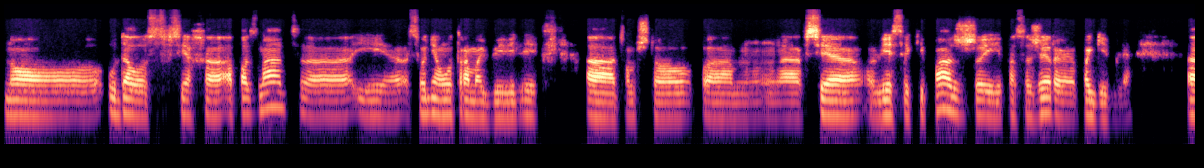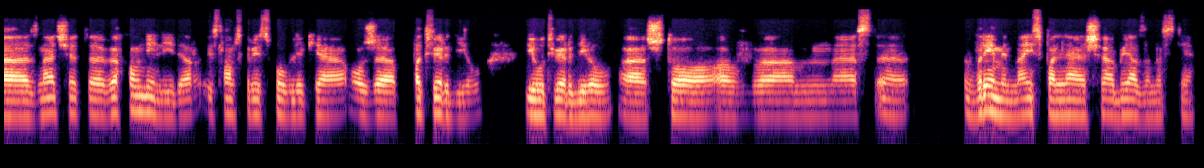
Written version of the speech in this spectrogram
но удалось всех а, опознать, а, и сегодня утром объявили о том, что а, все, весь экипаж и пассажиры погибли. Значит, э, верховный лидер Исламской Республики уже подтвердил и утвердил, что в, ам, э, с- э, временно исполняющий обязанности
